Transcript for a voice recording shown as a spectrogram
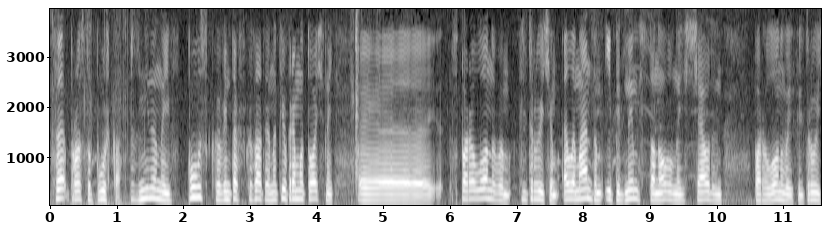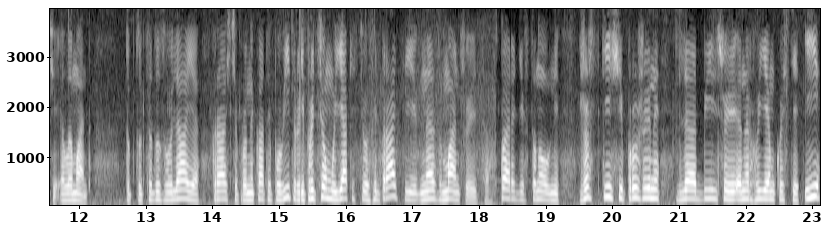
це просто пушка. Змінений впуск, він так сказати, напівпрямоточний, е- з поролоновим фільтруючим елементом, і під ним встановлений ще один поролоновий фільтруючий елемент. Тобто це дозволяє краще проникати повітрю, і при цьому якість його фільтрації не зменшується. Спереді встановлені жорсткіші пружини для більшої енергоємкості, і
